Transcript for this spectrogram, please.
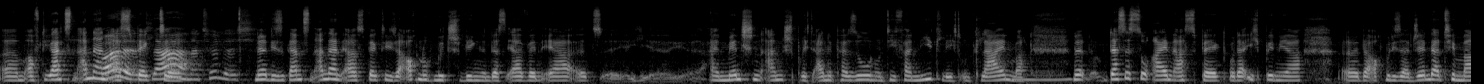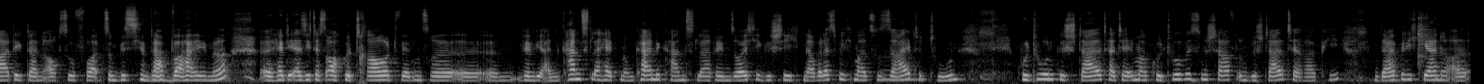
ähm, auf die ganzen anderen Voll, Aspekte. Klar, natürlich. Ne, diese ganzen anderen Aspekte, die da auch noch mitschwingen, dass er, wenn er äh, einen Menschen anspricht, eine Person und die verniedlicht und klein macht. Mhm. Ne, das ist so ein Aspekt. Oder ich bin ja äh, da auch mit dieser Gender-Thematik dann auch sofort so ein bisschen dabei. Ne? Äh, hätte er sich das auch getraut, wenn, unsere, äh, ähm, wenn wir einen Kanzler hätten und keine Kanzlerin, solche Geschichten. Aber das will ich mal zur mhm. Seite tun. Kultur und Gestalt hat ja immer Kulturwissenschaft und Gestalttherapie. Und da will ich gerne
